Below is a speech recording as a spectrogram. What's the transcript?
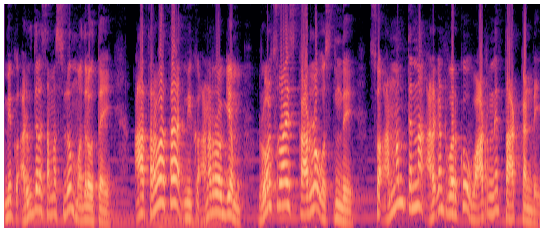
మీకు అరుగుదల సమస్యలు మొదలవుతాయి. ఆ తర్వాత మీకు అనారోగ్యం రోల్స్ రాయిస్ కారులో వస్తుంది. సో అన్నం తిన్న అరగంట వరకు వాటర్ని తాకండి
